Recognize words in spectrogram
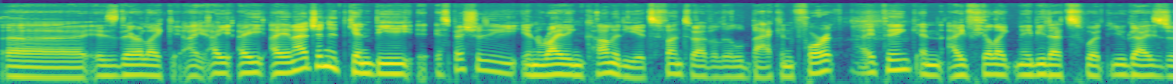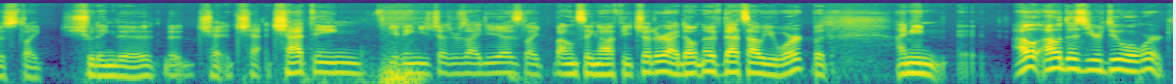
Uh, is there like I, I- I imagine it can be, especially in writing comedy. It's fun to have a little back and forth. I think, and I feel like maybe that's what you guys just like shooting the, the ch- ch- chatting, giving each other's ideas, like bouncing off each other. I don't know if that's how you work, but I mean. How how does your duo work?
